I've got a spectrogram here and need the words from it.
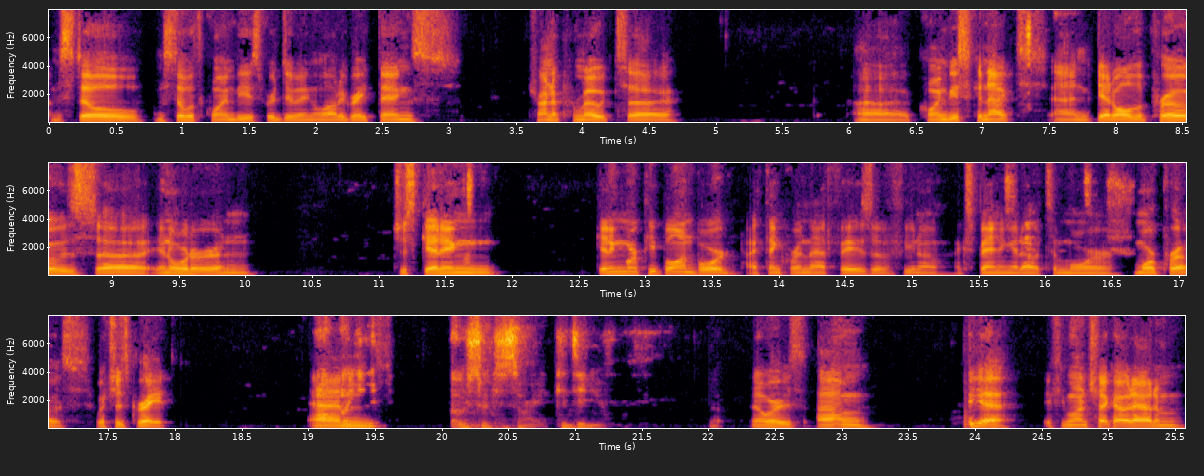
I'm still I'm still with Coinbase. We're doing a lot of great things trying to promote uh, uh, Coinbeast Connect and get all the pros uh, in order and just getting getting more people on board. I think we're in that phase of you know expanding it out to more more pros, which is great. And oh, you, oh so, sorry, continue. No worries. Um, but yeah, if you want to check out Adam,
